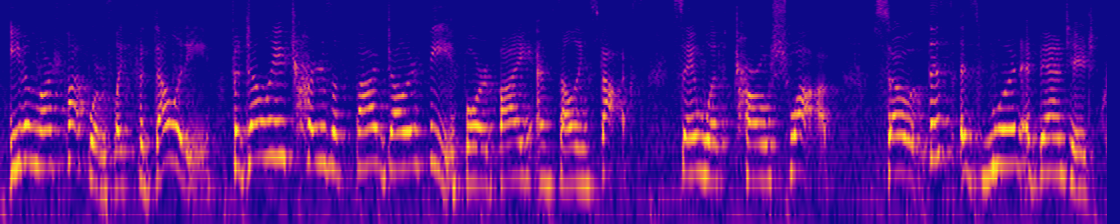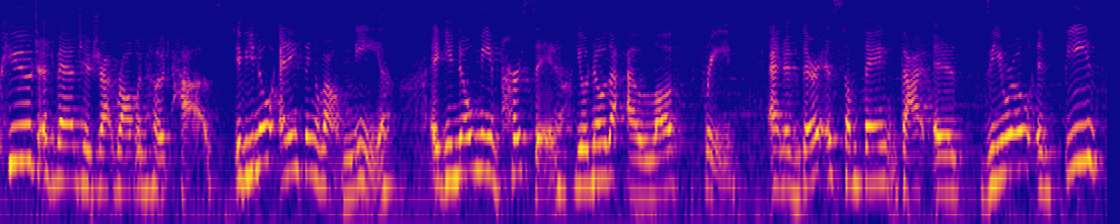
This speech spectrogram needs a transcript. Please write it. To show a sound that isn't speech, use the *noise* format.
Even large platforms like Fidelity. Fidelity charges a $5 fee for buying and selling stocks. Same with Charles Schwab. So this is one advantage, huge advantage that Robinhood has. If you know anything about me, if you know me in person, you'll know that I love free. And if there is something that is zero in fees,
